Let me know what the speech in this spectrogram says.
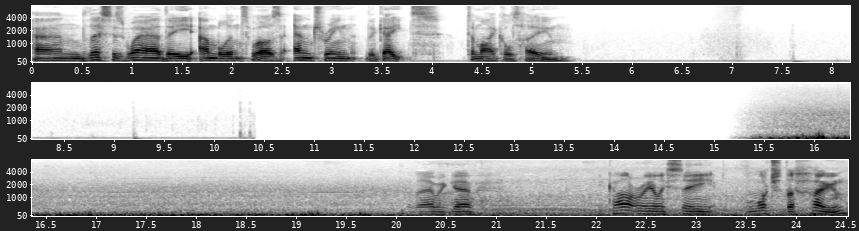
And this is where the ambulance was entering the gates to Michael's home. There we go can't really see much of the home.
